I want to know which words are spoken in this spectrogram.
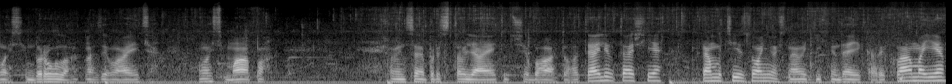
ось брула називається. Ось мапа. Що він себе представляє? Тут ще багато готелів теж є прямо в цій зоні. Ось навіть їхня деяка реклама є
